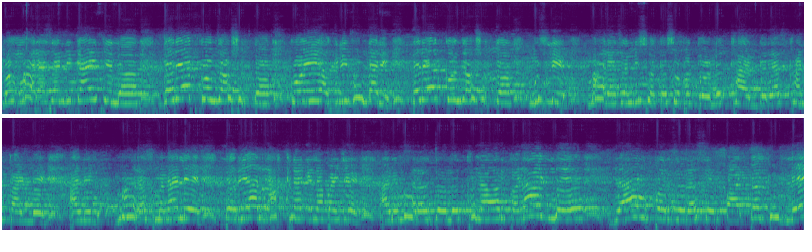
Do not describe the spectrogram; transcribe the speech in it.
मग महाराजांनी काय केलं? दर्यात कोण जाऊ शकतं? कोणी अग्री भंडारी दर्यात कोण जाऊ शकतं? मुस्लिम महाराजांनी स्वतःसोबत दौलत खान दर्याज खान काढले आणि महाराज म्हणाले दर्या राखला गेला पाहिजे. आणि महाराज दौलत खानावर कडा आणले या उपर जर असे पातक घडले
